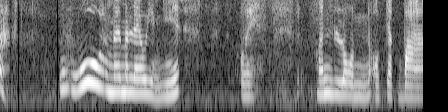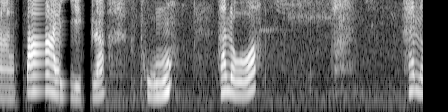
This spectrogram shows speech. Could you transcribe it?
น่ะโอ้โหทำไมมันเร็วอย่างนี้ โอ้ยมันหล่นออกจากบาป้าอีกแล้ว ถุงฮัลโหลฮัลโหล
